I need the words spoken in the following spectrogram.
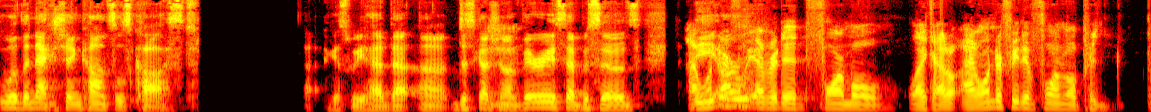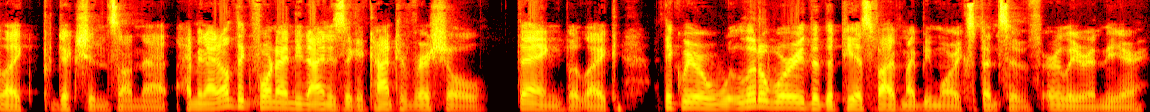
will the next gen consoles cost? I guess we had that uh, discussion mm. on various episodes. I the, wonder if we ever did formal, like I don't. I wonder if we did formal pre- like predictions on that. I mean, I don't think 499 is like a controversial thing, but like I think we were a little worried that the PS5 might be more expensive earlier in the year.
